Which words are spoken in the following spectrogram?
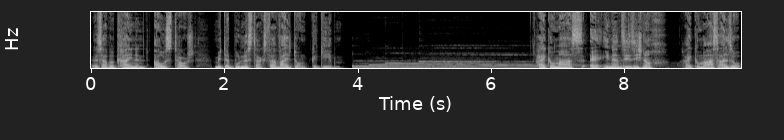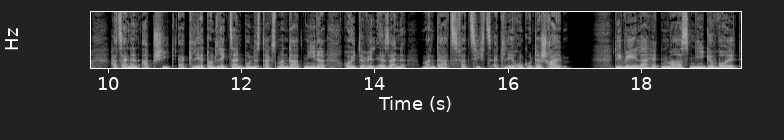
Es habe keinen Austausch mit der Bundestagsverwaltung gegeben. Heiko Maas, erinnern Sie sich noch? Heiko Maas also hat seinen Abschied erklärt und legt sein Bundestagsmandat nieder. Heute will er seine Mandatsverzichtserklärung unterschreiben. Die Wähler hätten Maas nie gewollt,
